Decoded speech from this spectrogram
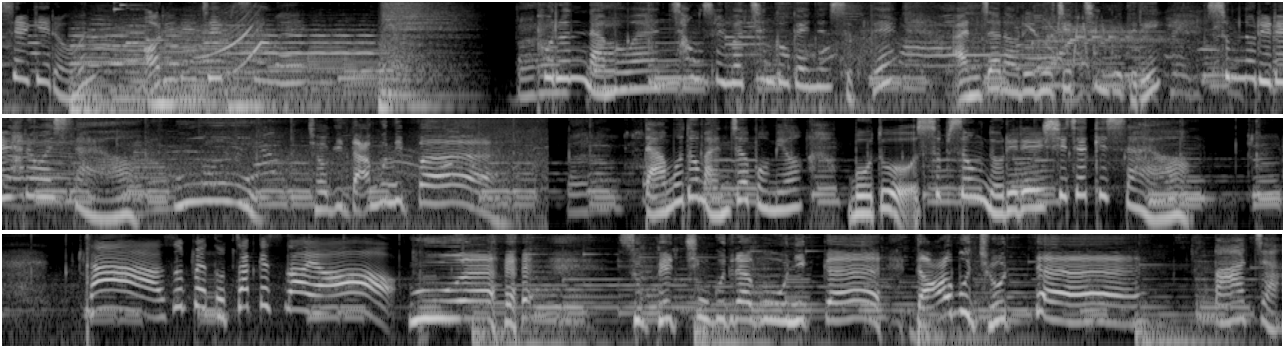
슬기로운 어린이집 생활 푸른 나무와 청설모 친구가 있는 숲에 안전 어린이집 친구들이 숲놀이를 하러 왔어요. 오, 저기 나뭇잎 봐. 나무도 만져보며 모두 숲속 놀이를 시작했어요. 자, 숲에 도착했어요. 우와, 숲에 친구들하고 오니까 너무 좋다. 맞아,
